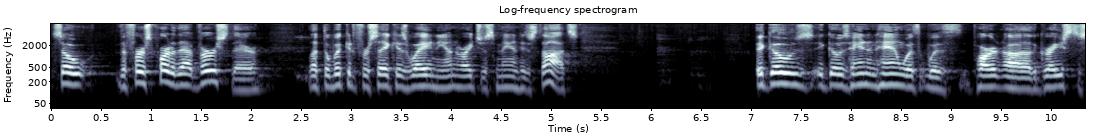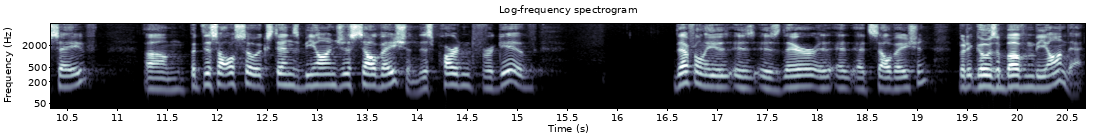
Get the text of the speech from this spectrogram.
So, the first part of that verse there, let the wicked forsake his way, and the unrighteous man his thoughts. It goes, it goes hand in hand with, with part, uh, the grace to save, um, but this also extends beyond just salvation. This pardon to forgive definitely is, is, is there at, at, salvation, but it goes above and beyond that.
